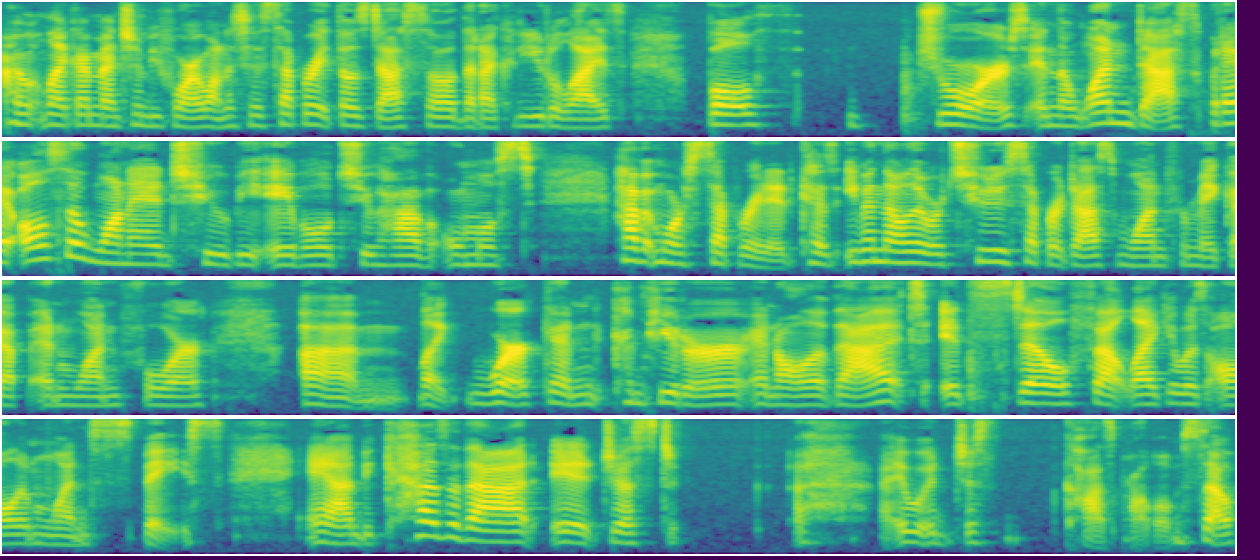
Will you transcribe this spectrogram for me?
I, like I mentioned before, I wanted to separate those desks so that I could utilize both drawers in the one desk, but I also wanted to be able to have almost have it more separated because even though there were two separate desks, one for makeup and one for um, like work and computer and all of that, it still felt like it was all in one space. And because of that, it just, it would just cause problems. So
